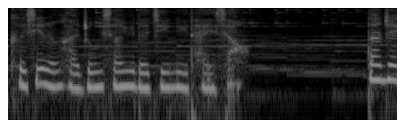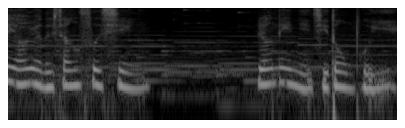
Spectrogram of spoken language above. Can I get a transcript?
可惜人海中相遇的几率太小。但这遥远的相似性，仍令你激动不已。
